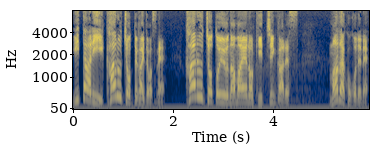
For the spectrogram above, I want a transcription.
イタリーカルチョって書いてますね。カルチョという名前のキッチンカーです。まだここでね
